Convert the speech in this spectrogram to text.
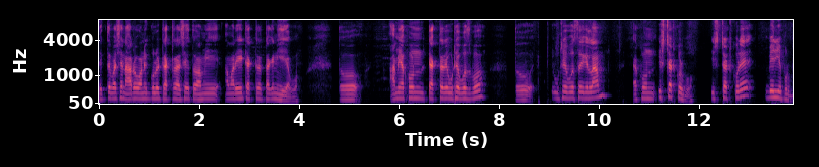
দেখতে পাচ্ছেন আরও অনেকগুলো ট্র্যাক্টর আছে। তো আমি আমার এই ট্র্যাক্টরটাকে নিয়ে যাব। তো আমি এখন ট্র্যাক্টরে উঠে বসবো। তো উঠে বসে গেলাম। এখন স্টার্ট করব। স্টার্ট করে বেরিয়ে পড়ব।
